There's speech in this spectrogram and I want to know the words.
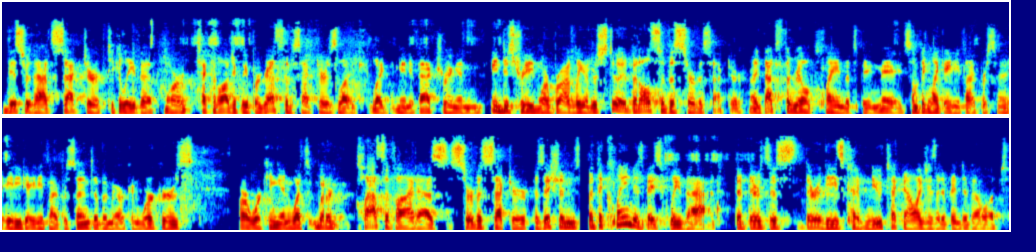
this or that sector, particularly the more technologically progressive sectors like like manufacturing and industry more broadly understood, but also the service sector. Right, that's the real claim that's being made. Something like eighty five percent, eighty to eighty five percent of American workers are working in what's, what are classified as service sector positions. But the claim is basically that, that there's this, there are these kind of new technologies that have been developed.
